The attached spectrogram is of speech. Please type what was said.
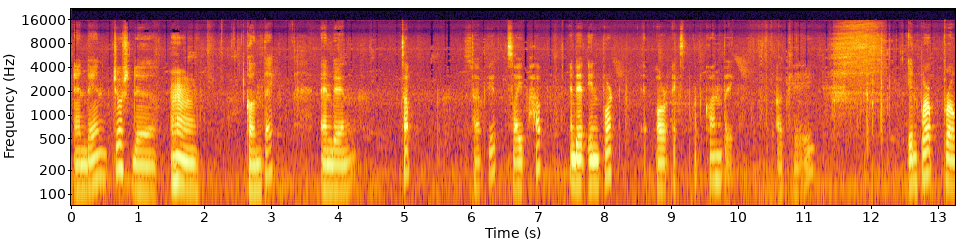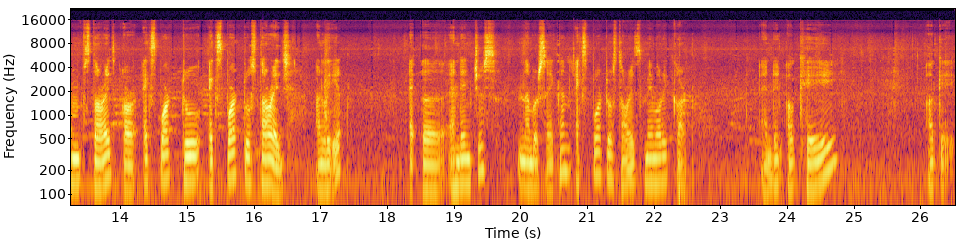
and then choose the contact, and then tap tap it, swipe up, and then import or export contact. Okay import from storage or export to export to storage. Only it. Uh, and then choose number second export to storage memory card. And then okay. Okay.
